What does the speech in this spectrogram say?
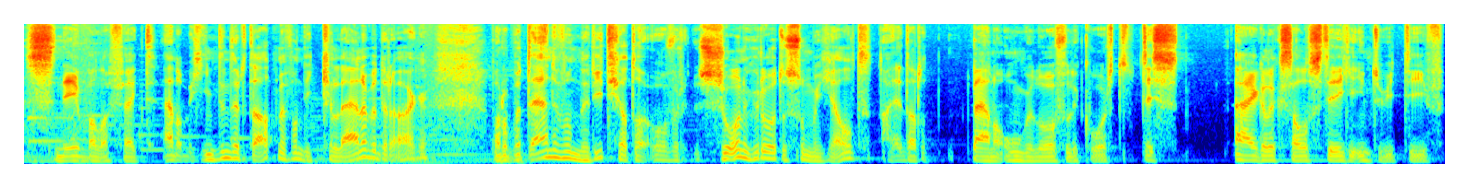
sneeuwbaleffect. En dat begint inderdaad met van die kleine bedragen, maar op het einde van de rit gaat dat over zo'n grote som geld dat het bijna ongelooflijk wordt. Het is eigenlijk zelfs tegen intuïtief.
